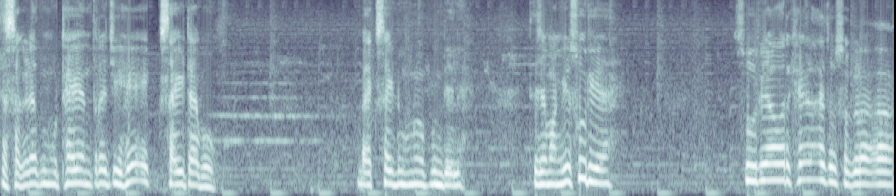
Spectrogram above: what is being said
त्या सगळ्यात मोठ्या यंत्राची हे एक साईट आहे भाऊ. बॅक साईड म्हणून आपण दिले त्याच्यामागे सूर्य आहे. सूर्यावर खेळ आहे तो सगळा.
